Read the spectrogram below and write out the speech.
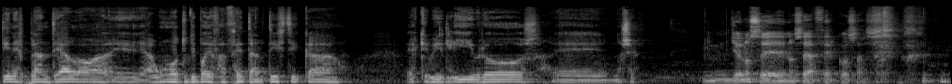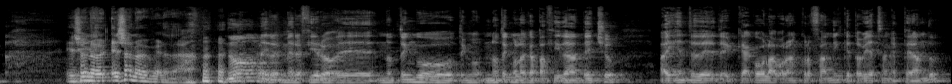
¿tienes planteado eh, algún otro tipo de faceta artística? Escribir libros, eh, no sé. mm, Yo no sé, no sé hacer cosas. Eso no, eso no es verdad. No, me, me refiero, eh, no, tengo, tengo, no tengo la capacidad. De hecho, hay gente de, de que ha colaborado en crowdfunding que todavía están esperando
